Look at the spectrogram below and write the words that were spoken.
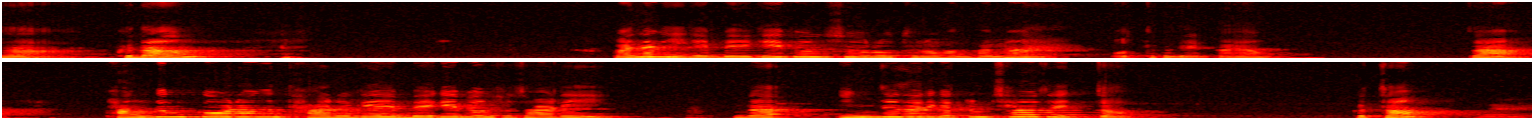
자, 그 다음 만약에 이게 매개 변수로 들어간다면 어떻게 될까요? 자, 방금 거랑은 다르게 매개 변수 자리 그러니까 인제 자리가 좀 채워져 있죠? 그쵸? 네.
